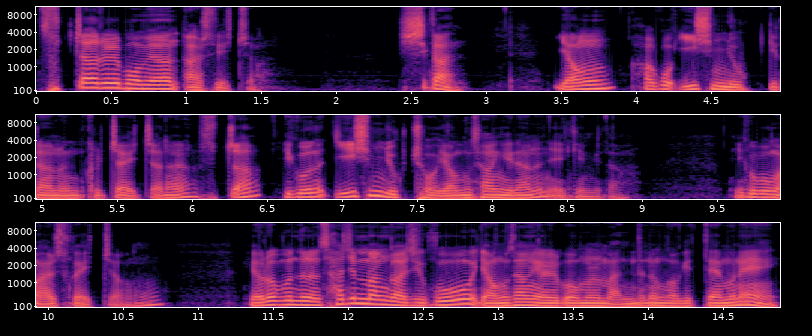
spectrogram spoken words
숫자를 보면 알 수 있죠. 시간 0하고 26이라는 글자 있잖아요. 숫자 이거는 26초 영상이라는 얘기입니다. 이거 보면 알 수가 있죠. 여러분들은 사진만 가지고 영상 앨범을 만드는 거기 때문에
